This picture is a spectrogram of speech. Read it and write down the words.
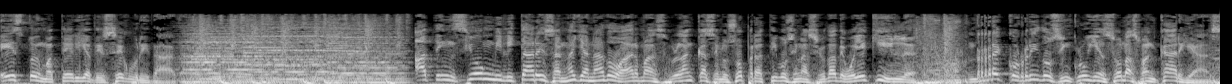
Esto en materia de seguridad. Atención, militares han allanado armas blancas en los operativos en la ciudad de Guayaquil. Recorridos incluyen zonas bancarias.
